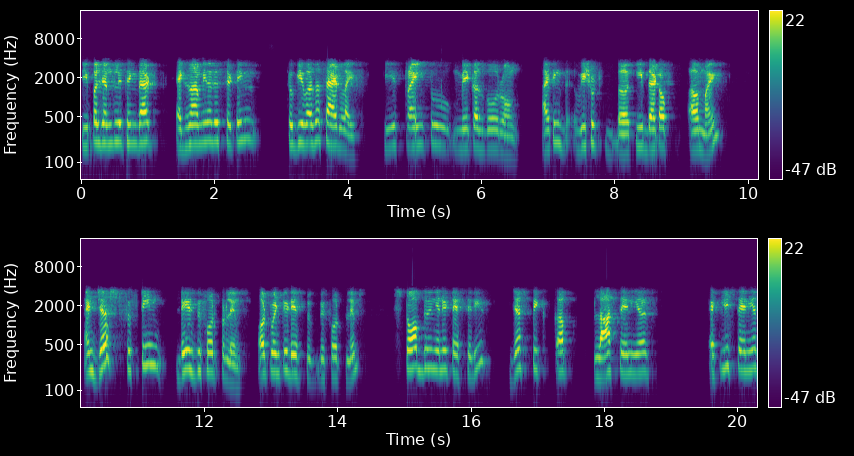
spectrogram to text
People generally think that examiner is sitting to give us a sad life. He is trying to make us go wrong. I think we should uh, keep that of our mind. And just 15 days before prelims or 20 days before prelims, stop doing any test series. Just pick up last 10 years, at least 10 years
